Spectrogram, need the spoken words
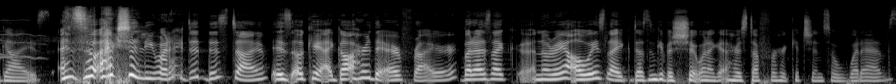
guys. And so actually what I did this time is okay, I got her the air fryer, but I was like, Norea always like doesn't give a shit when I get her stuff for her kitchen, so whatevs.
